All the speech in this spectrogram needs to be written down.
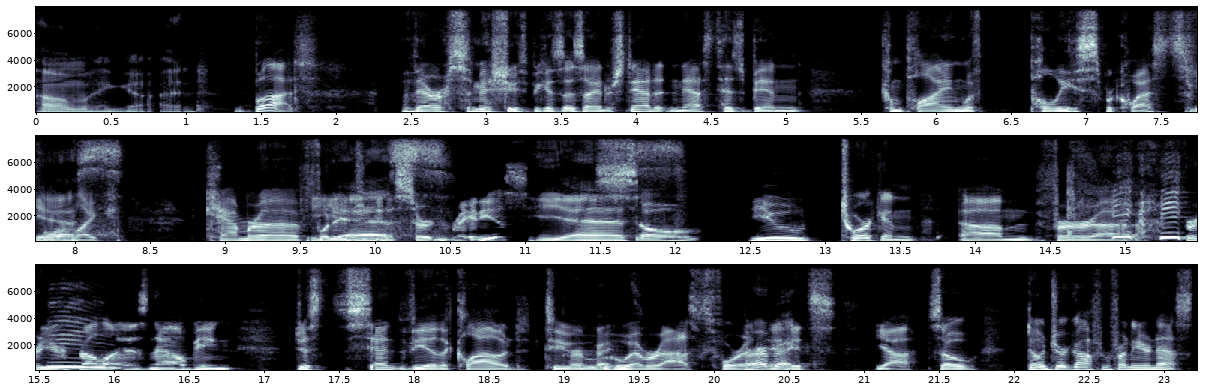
oh my god. But there are some issues because, as I understand it, Nest has been complying with police requests for like camera footage in a certain radius. Yes. So you twerking um, for uh, for your fella is now being just sent via the cloud to Perfect. whoever asks for it. Perfect. It's yeah. So don't jerk off in front of your Nest.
